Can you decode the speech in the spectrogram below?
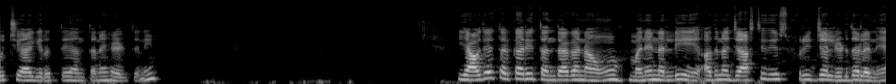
ರುಚಿಯಾಗಿರುತ್ತೆ ಅಂತಲೇ ಹೇಳ್ತೀನಿ. ಯಾವುದೇ ತರಕಾರಿ ತಂದಾಗ ನಾವು ಮನೆಯಲ್ಲಿ ಅದನ್ನು ಜಾಸ್ತಿ ದಿವಸ ಫ್ರಿಜ್ಜಲ್ಲಿ ಇಡ್ದಲೇ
